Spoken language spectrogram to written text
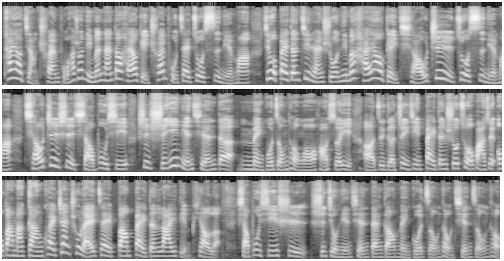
他要讲川普，他说：“你们难道还要给川普再做四年吗？”结果拜登竟然说：“你们还要给乔治做四年吗？”乔治是小布希，是十一年前的美国总统哦，好，所以啊，这个最近拜登说错话，所以奥巴马赶快站出来再帮拜登拉一点票了。小布希是十九年前担纲美国总统，前总统。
